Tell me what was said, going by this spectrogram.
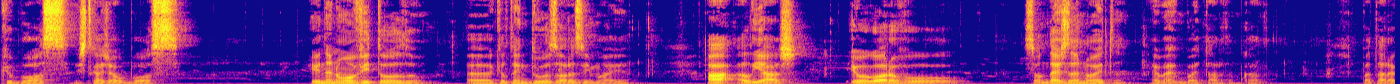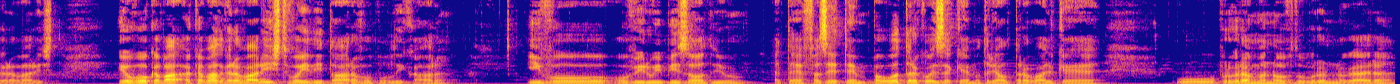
Que boss, este gajo é o boss. Eu ainda não ouvi todo, uh, aquilo tem duas horas e meia. Ah, aliás, eu agora vou. São 10 da noite, é bem, boa tarde um bocado, para estar a gravar isto. Eu vou acabar, acabar de gravar isto, vou editar, vou publicar e vou ouvir o episódio até fazer tempo para outra coisa que é material de trabalho, que é o programa novo do Bruno Nogueira,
